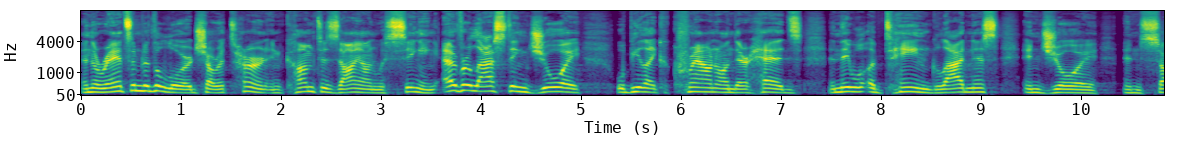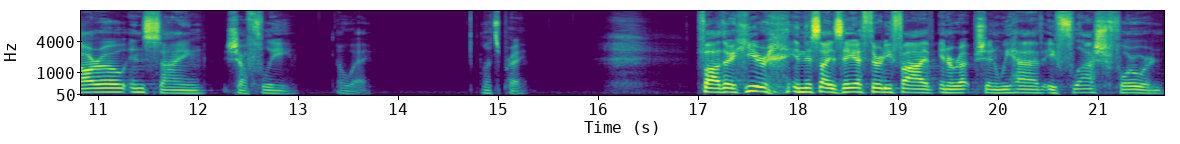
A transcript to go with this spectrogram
And the ransomed of the Lord shall return and come to Zion with singing. Everlasting joy will be like a crown on their heads, and they will obtain gladness and joy, and sorrow and sighing shall flee away. Let's pray. Father, here in this Isaiah 35 interruption, we have a flash forward.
